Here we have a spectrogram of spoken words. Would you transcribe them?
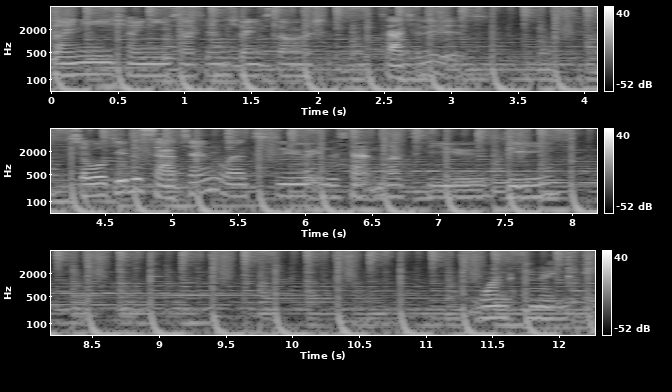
shiny, shiny satin, shiny star, satin it is. So we'll do the satin. Let's do, in the satin, let's use the 198,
